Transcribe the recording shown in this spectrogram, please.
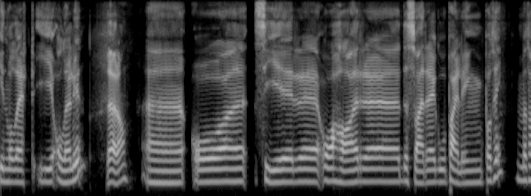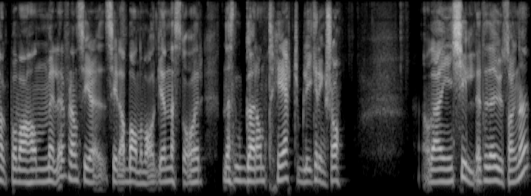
involvert i Olje Lyn. Det er han. Uh, og sier eh, Og har uh, dessverre god peiling på ting, med tanke på hva han melder. For han sier, sier at banevalget neste år nesten garantert blir Kringsjå. Og det er ingen kilde til det utsagnet,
